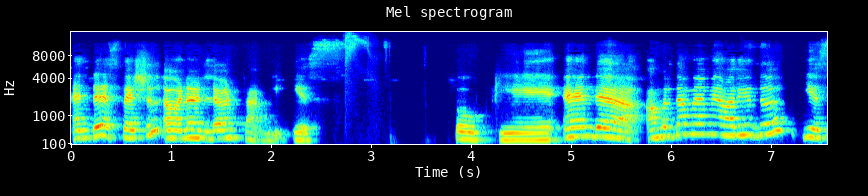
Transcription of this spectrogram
and the special earn and learn family. Yes. Okay. And uh, Amrita ma'am, are you there? Yes.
